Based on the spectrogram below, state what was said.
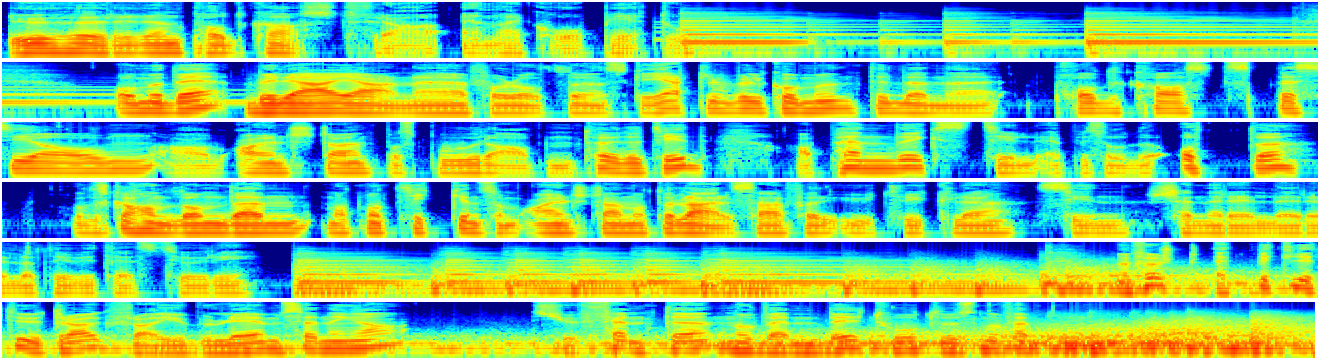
Du hører en podkast fra NRK P2. Og med det vil jeg gjerne få lov til å ønske hjertelig velkommen til denne podkastspesialen av Einstein på sporet av den tøyde tid, appendix til episode åtte. Og det skal handle om den matematikken som Einstein måtte lære seg for å utvikle sin generelle relativitetsteori. Men først et bitte lite utdrag fra jubileumssendinga 25.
